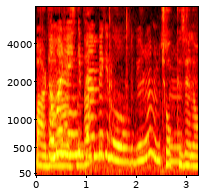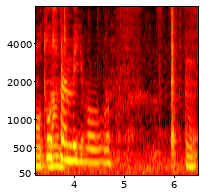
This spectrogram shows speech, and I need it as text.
bardağın Ama ağzında. rengi pembe gibi oldu görüyor musunuz? Çok güzel oldu Toz bence. pembe gibi oldu. Evet.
